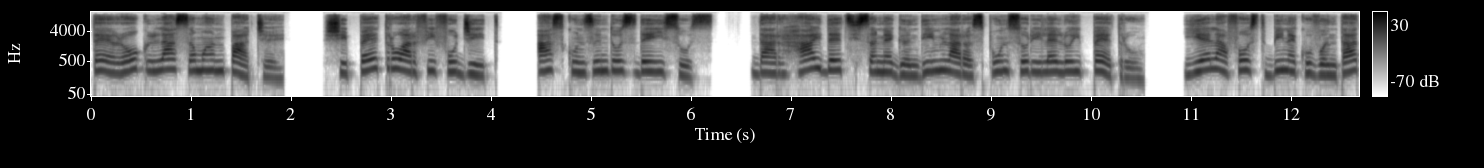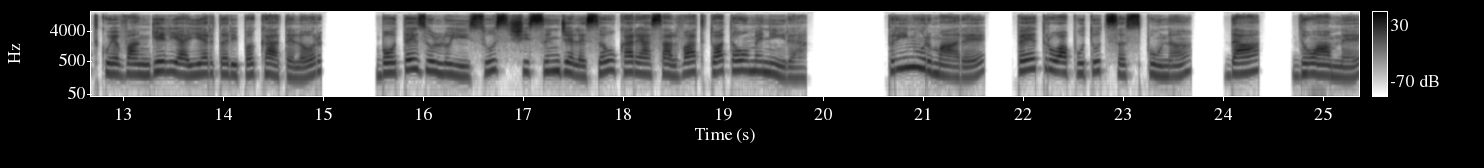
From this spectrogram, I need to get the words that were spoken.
Te rog, lasă-mă în pace. Și Petru ar fi fugit, ascunzându-se de Isus. Dar haideți să ne gândim la răspunsurile lui Petru. El a fost binecuvântat cu Evanghelia iertării păcatelor, botezul lui Isus și sângele său care a salvat toată omenirea. Prin urmare, Petru a putut să spună, Da, Doamne,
